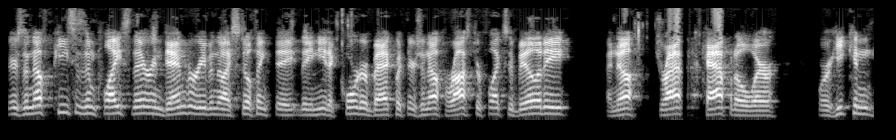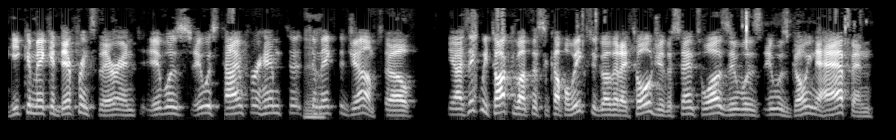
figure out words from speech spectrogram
there's enough pieces in place there in Denver, even though I still think they, they need a quarterback, but there's enough roster flexibility, enough draft capital where where he can he can make a difference there. And it was it was time for him to, Yeah. to make the jump. So, you know, I think we talked about this a couple weeks ago that I told you the sense was it was it was going to happen.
